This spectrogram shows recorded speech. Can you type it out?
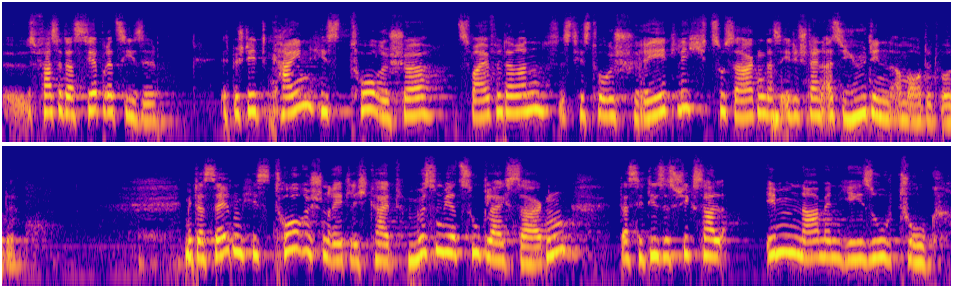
äh, fasse das sehr präzise. Es besteht kein historischer Zweifel daran, es ist historisch redlich zu sagen, dass Edith Stein als Jüdin ermordet wurde. Mit derselben historischen Redlichkeit müssen wir zugleich sagen, dass sie dieses Schicksal im Namen Jesu trug.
